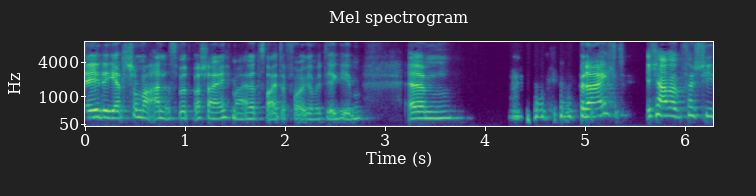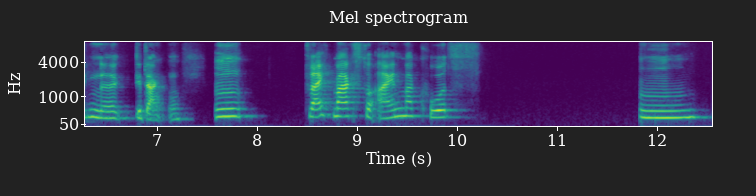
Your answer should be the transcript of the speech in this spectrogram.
melde jetzt schon mal an, es wird wahrscheinlich mal eine zweite Folge mit dir geben. Ähm, vielleicht, ich habe verschiedene Gedanken. Hm, vielleicht magst du einmal kurz, hm,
